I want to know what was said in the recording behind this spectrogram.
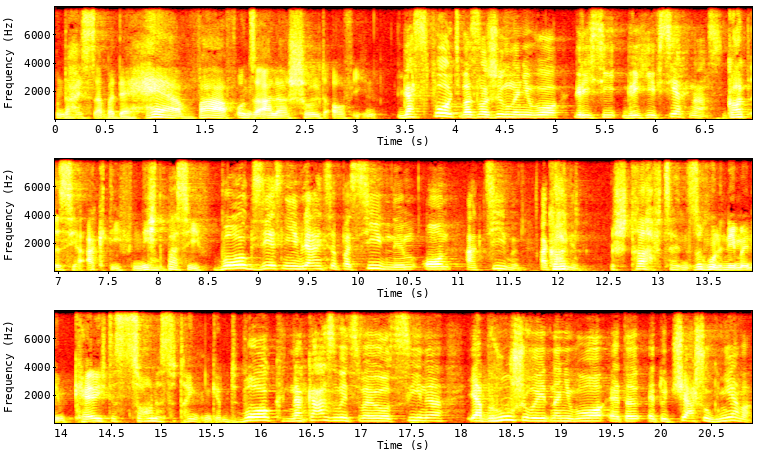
Und da heißt es aber, der Herr warf unser aller Schuld auf ihn. Господь возложил на него грехи, грехи всех нас. Gott ist ja aktiv, nicht passiv. Бог здесь не является пассивным, Он активен. Gott активен. bestraft seinen Sohn, indem er ihm Kelch des Zornes zu trinken gibt. Бог наказывает своего сына и обрушивает на него это, эту чашу гнева.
